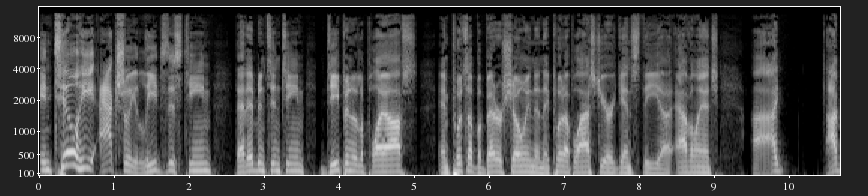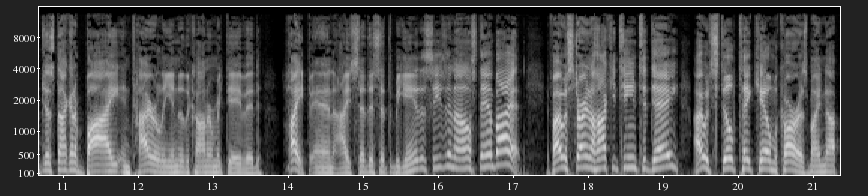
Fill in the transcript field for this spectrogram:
until he actually leads this team, that Edmonton team, deep into the playoffs and puts up a better showing than they put up last year against the uh, Avalanche, I I'm just not going to buy entirely into the Connor McDavid hype. And I said this at the beginning of the season, I'll stand by it. If I was starting a hockey team today, I would still take Cale Makar as my not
